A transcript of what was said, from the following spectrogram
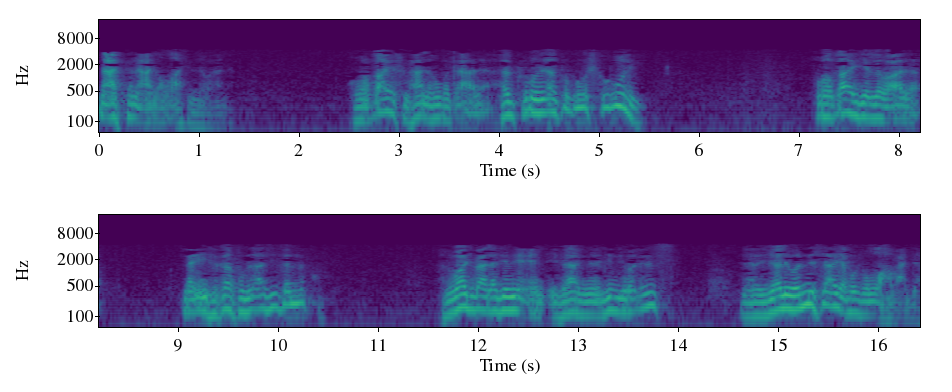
مع الثناء على الله جل وعلا. هو القائل سبحانه وتعالى فاذكروني أذكركم واشكروا لي هو القائل جل وعلا لئن شكرتم لأزيدنكم. الواجب على جميع العباد من الجن والإنس من الرجال والنساء يعبدوا الله وحده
